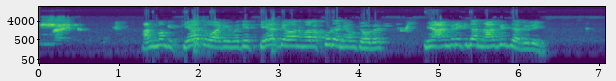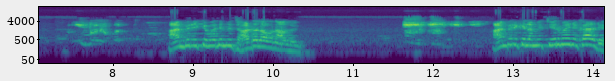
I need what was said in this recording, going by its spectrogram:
नाही ना. आणि मग त्याच वाडीमध्ये त्याच देवानं मला कुठं नेऊन ठेवलं? मी अमेरिकेचा नागरिक झालेलो आहे. बरोबर. अमेरिकेमध्ये मी झाडं लावून आलोय. अमेरिकेला मी तीन महिने काढले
